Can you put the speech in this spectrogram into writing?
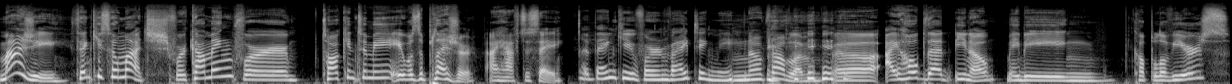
Mazvi, thank you so much for coming, for talking to me. It was a pleasure, I have to say. Thank you for inviting me No problem. uh, I hope that, you know, maybe in a couple of years,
